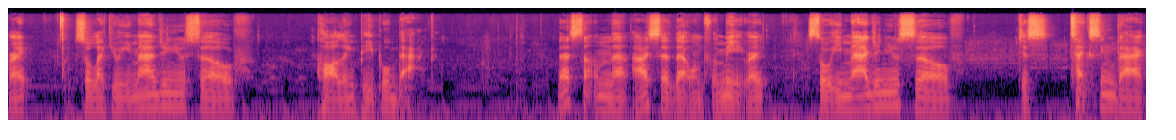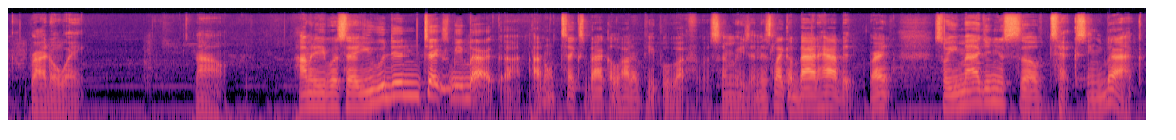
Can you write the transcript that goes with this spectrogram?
right? So like you imagine yourself calling people back. That's something that I said that one for me, right? So imagine yourself just texting back right away. Now, how many people say you didn't text me back? I don't text back a lot of people, but for some reason it's like a bad habit, right? So imagine yourself texting back,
